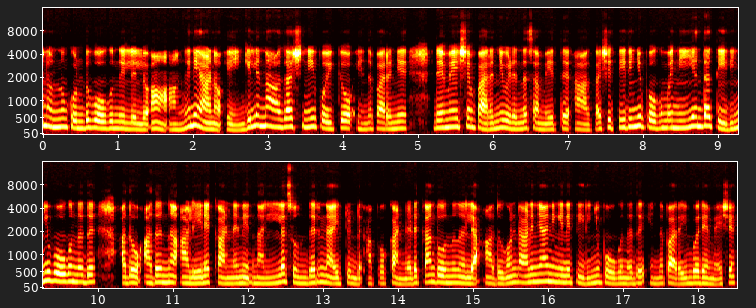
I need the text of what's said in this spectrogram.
ഞാനൊന്നും കൊണ്ടുപോകുന്നില്ലല്ലോ. ആ അങ്ങനെയാണോ? എങ്കിൽ എന്നാൽ ആകാശ് നീ പൊയ്ക്കോ എന്ന് പറഞ്ഞ് രമേശൻ പറഞ്ഞു വിടുന്ന സമയത്ത് ആകാശ് തിരിഞ്ഞു പോകുമ്പോൾ നീ എന്താ തിരിഞ്ഞു പോകുന്നത്? അതോ അതെന്ന് അളിയനെ കണ്ണന് നല്ല സുന്ദരനായിട്ടുണ്ട്. അപ്പോൾ കണ്ണെടുക്കാൻ തോന്നുന്നില്ല. അതുകൊണ്ടാണ് ഞാൻ ഇങ്ങനെ തിരിഞ്ഞു പോകുന്നത്. എന്ന് പറയുമ്പോൾ രമേശൻ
